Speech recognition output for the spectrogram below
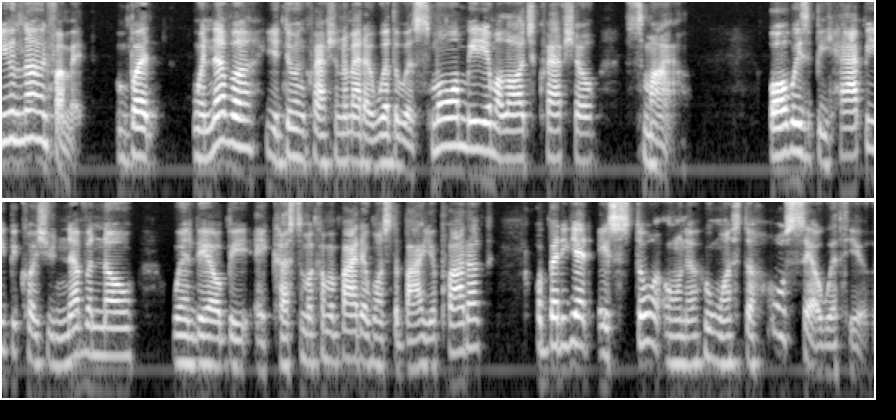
you learn from it. But whenever you're doing craft show, no matter whether it's small, medium, or large craft show, smile. Always be happy because you never know when there'll be a customer coming by that wants to buy your product or better yet, a store owner who wants to wholesale with you.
